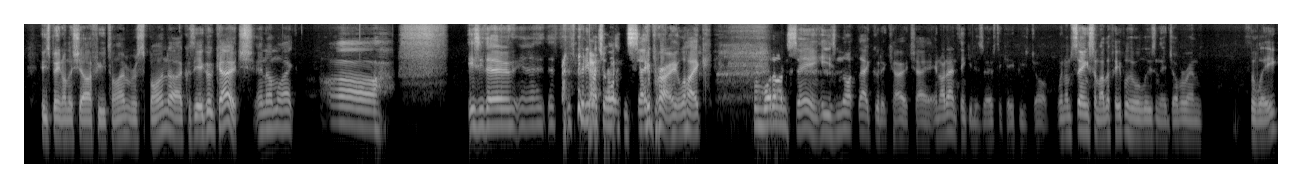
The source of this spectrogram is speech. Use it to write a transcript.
who's been on the show a few times respond because he's a good coach, and I'm like, oh, is he though? Yeah, that's, that's pretty much all I can say, bro. Like from what I'm seeing, he's not that good a coach, hey, and I don't think he deserves to keep his job. When I'm seeing some other people who are losing their job around the league,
